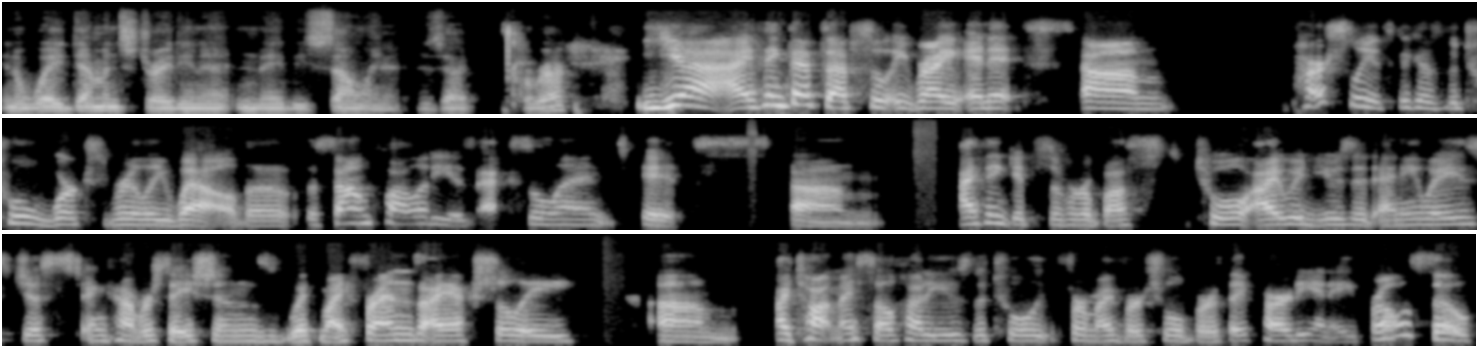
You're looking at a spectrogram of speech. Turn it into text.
in a way demonstrating it and maybe selling it. Is that correct? Yeah, I think that's absolutely right. And it's um, partially it's because the tool works really well. The the sound quality is excellent. It's um, I think it's a robust tool. I would use it anyways, just in conversations with my friends. I actually um, I taught myself how to use the tool for my virtual birthday party in April. So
